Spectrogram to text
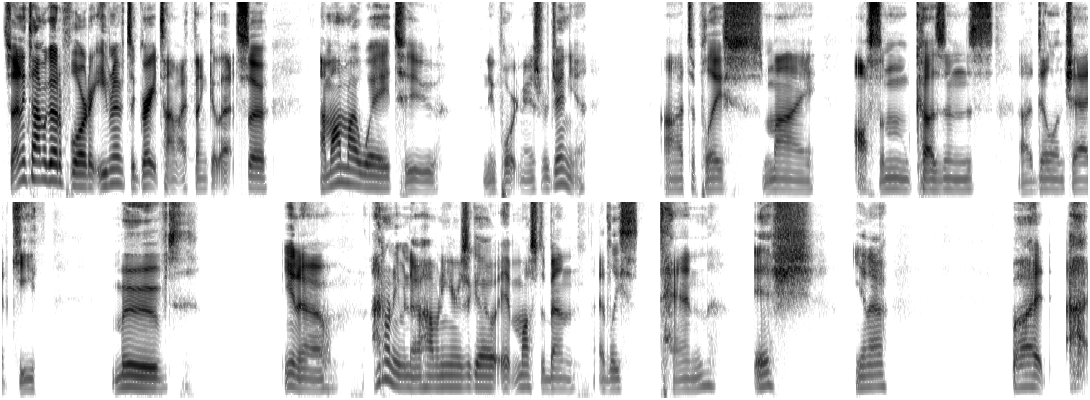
So anytime I go to Florida, even if it's a great time, I think of that. So I'm on my way to Newport News, Virginia, uh, to place my awesome cousins, uh, Dylan, Chad, Keith, moved. You know, I don't even know how many years ago. It must have been at least ten ish. You know, but I,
